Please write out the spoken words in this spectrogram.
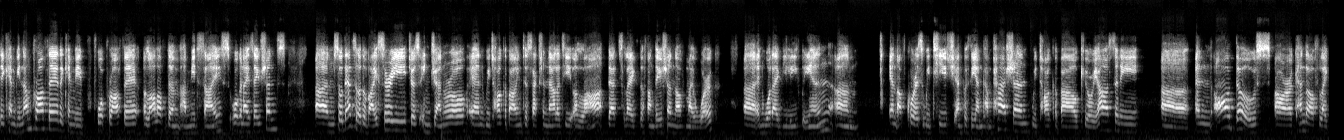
they can be nonprofit, they can be for profit. A lot of them are mid-sized organizations. Um, so that's advisory just in general. And we talk about intersectionality a lot. That's like the foundation of my work uh, and what I believe in. Um, and of course, we teach empathy and compassion. We talk about curiosity. Uh, and all those are kind of like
